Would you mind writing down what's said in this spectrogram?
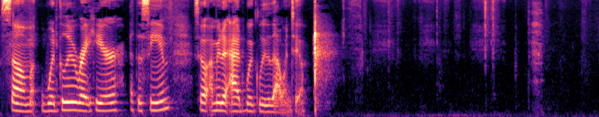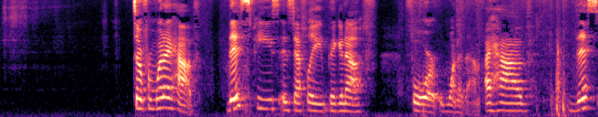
some wood glue right here at the seam. So I'm gonna add wood glue that one too. So from what I have, this piece is definitely big enough for one of them. I have this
